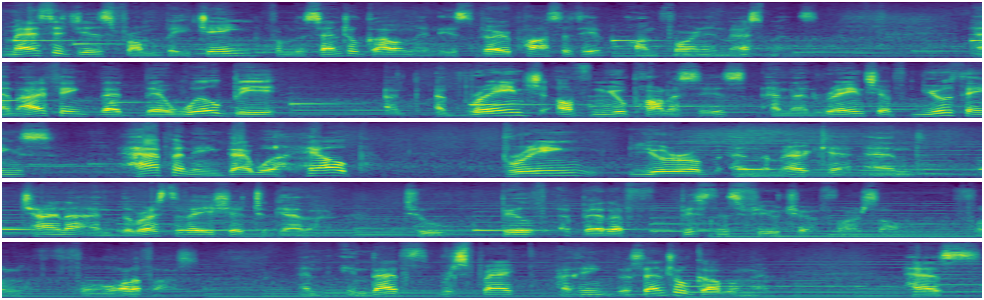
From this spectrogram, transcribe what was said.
messages from Beijing, from the central government, is very positive on foreign investments. And I think that there will be a, a range of new policies and a range of new things happening that will help bring Europe and America and China and the rest of Asia together to build a better business future for us all, for, for all of us. And in that respect, I think the central government has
